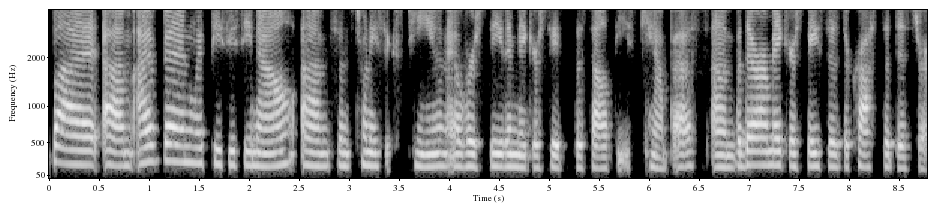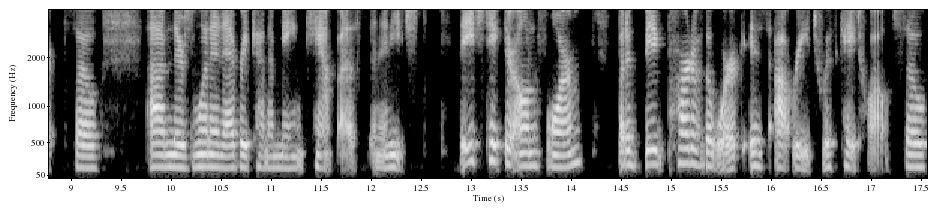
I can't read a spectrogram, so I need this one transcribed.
but um, I've been with PCC now um, since 2016, and I oversee the makerspace at the Southeast campus. Um, but there are makerspaces across the district, so um, there's one in every kind of main campus, and in each they each take their own form. But a big part of the work is outreach with K-12. So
